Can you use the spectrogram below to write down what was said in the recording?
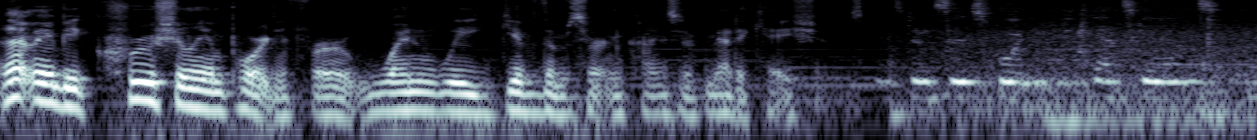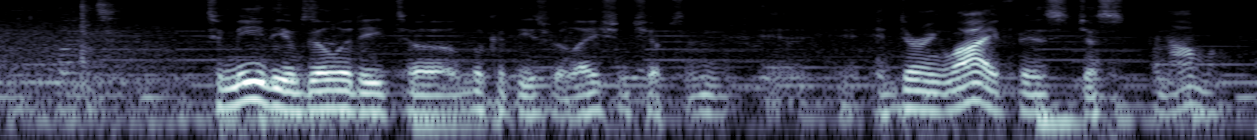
And that may be crucially important for when we give them certain kinds of medications. instances for the CAT scans. To me, the ability to look at these relationships and, and during life is just phenomenal.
